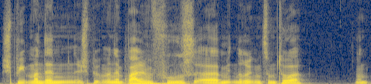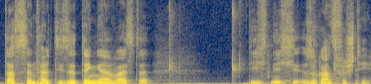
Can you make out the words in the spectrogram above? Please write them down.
spielt man den, spielt man den Ball im Fuß äh, mit dem Rücken zum Tor. Und das sind halt diese Dinge, weißt du, die ich nicht so ganz verstehe.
